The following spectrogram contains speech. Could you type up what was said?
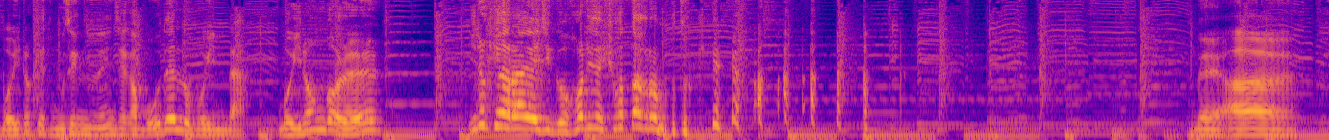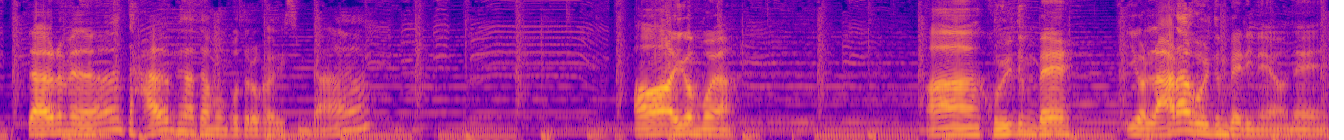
뭐 이렇게 동생 눈에는 제가 모델로 보인다. 뭐 이런 거를 이렇게 알아야지 그 허리가 휘었다 그러면 어떡해. 네, 아. 자, 그러면 다음 페나트 한번 보도록 하겠습니다. 아, 이건 뭐야? 아, 골든벨. 이거 라라 골든벨이네요. 네.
